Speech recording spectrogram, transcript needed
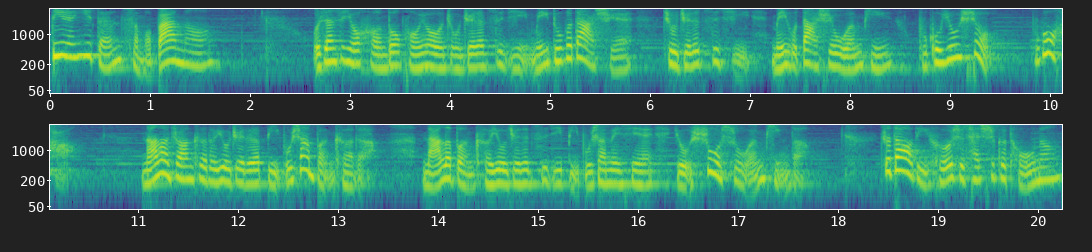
低人一等怎么办呢？我相信有很多朋友总觉得自己没读过大学，就觉得自己没有大学文凭，不够优秀，不够好。拿了专科的又觉得比不上本科的，拿了本科又觉得自己比不上那些有硕士文凭的。这到底何时才是个头呢？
